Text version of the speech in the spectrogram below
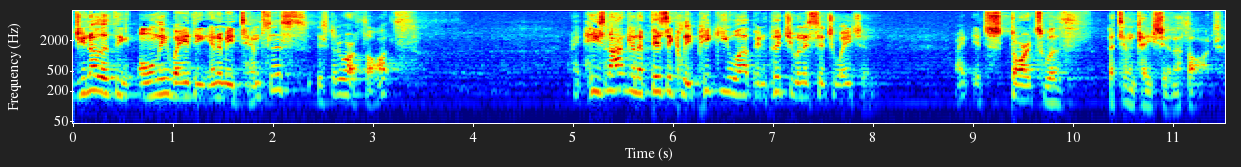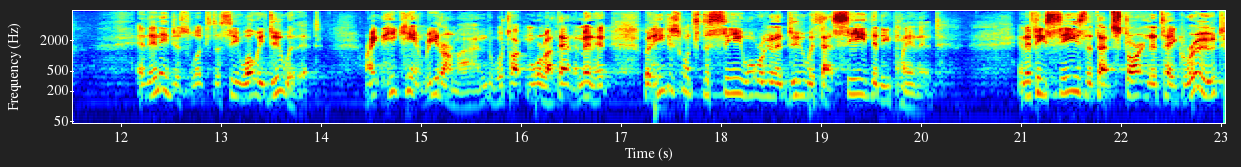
do you know that the only way the enemy tempts us is through our thoughts? Right? He's not going to physically pick you up and put you in a situation. Right? It starts with a temptation, a thought. And then he just looks to see what we do with it. Right? He can't read our mind. We'll talk more about that in a minute. But he just wants to see what we're going to do with that seed that he planted. And if he sees that that's starting to take root,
